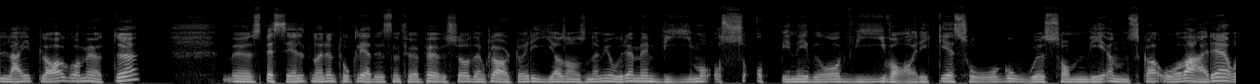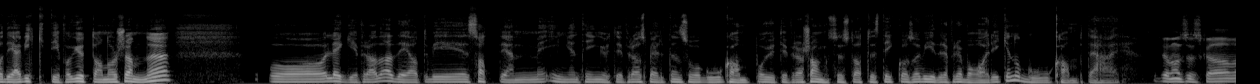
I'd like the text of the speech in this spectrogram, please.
leit lag å møte. Eh, spesielt når de tok ledelsen før pause og de klarte å ri av sånn som de gjorde. Men vi må også opp i nivå. Vi var ikke så gode som vi ønska å være, og det er viktig for guttene å skjønne. Og legge fra deg det at vi satt igjen med ingenting ut ifra spilt en så god kamp og ut ifra sjansestatistikk osv., for det var ikke noe god kamp, det her. Jeg tror man skal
